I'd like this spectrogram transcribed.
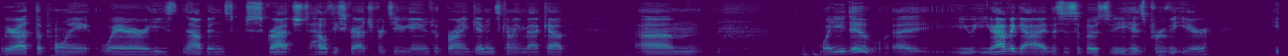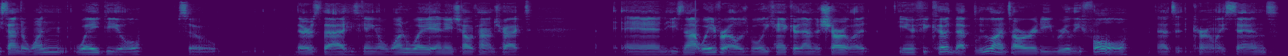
we're at the point where he's now been scratched, healthy scratch for two games with Brian Gibbons coming back up. Um, what do you do? Uh, you you have a guy. This is supposed to be his prove it year. He signed a one way deal, so there's that. He's getting a one way NHL contract, and he's not waiver eligible. He can't go down to Charlotte. Even if he could, that blue line's already really full as it currently stands.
